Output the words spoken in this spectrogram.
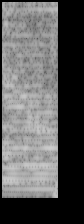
I'm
